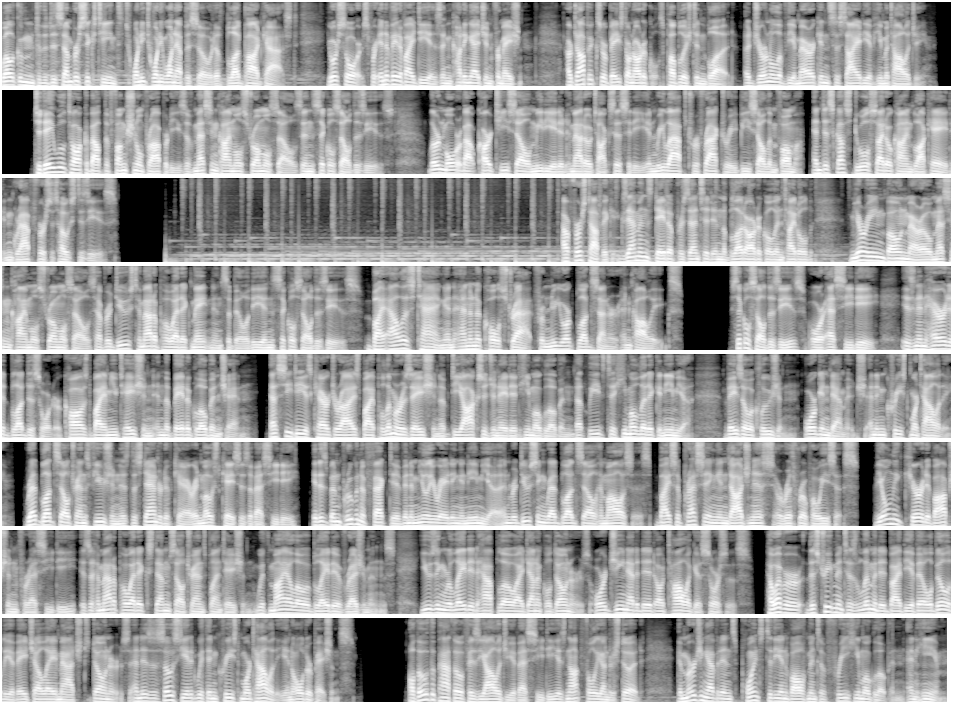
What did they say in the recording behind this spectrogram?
Welcome to the December 16th, 2021 episode of Blood Podcast, your source for innovative ideas and cutting edge information. Our topics are based on articles published in Blood, a journal of the American Society of Hematology. Today we'll talk about the functional properties of mesenchymal stromal cells in sickle cell disease. Learn more about CAR T cell mediated hematotoxicity in relapsed refractory B cell lymphoma, and discuss dual cytokine blockade in graft versus host disease. Our first topic examines data presented in the Blood article entitled Murine bone marrow mesenchymal stromal cells have reduced hematopoietic maintenance ability in sickle cell disease by Alice Tang and Anna Nicole Stratt from New York Blood Center and colleagues. Sickle cell disease, or SCD, is an inherited blood disorder caused by a mutation in the beta globin chain. SCD is characterized by polymerization of deoxygenated hemoglobin that leads to hemolytic anemia, vasoocclusion, organ damage, and increased mortality. Red blood cell transfusion is the standard of care in most cases of SCD. It has been proven effective in ameliorating anemia and reducing red blood cell hemolysis by suppressing endogenous erythropoiesis. The only curative option for SCD is a hematopoietic stem cell transplantation with myeloablative regimens using related haploidentical donors or gene edited autologous sources. However, this treatment is limited by the availability of HLA matched donors and is associated with increased mortality in older patients. Although the pathophysiology of SCD is not fully understood, emerging evidence points to the involvement of free hemoglobin and heme.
